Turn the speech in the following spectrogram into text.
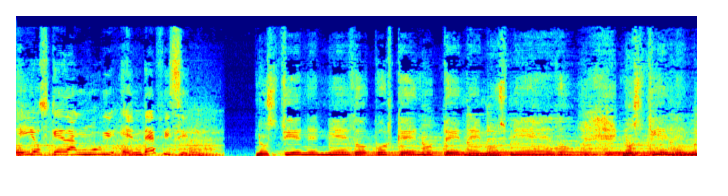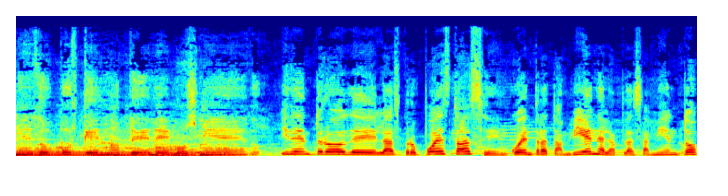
ellos quedan muy en déficit. Nos tienen miedo porque no tenemos miedo. Nos tienen miedo porque no tenemos miedo. Y dentro de las propuestas se encuentra también el aplazamiento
